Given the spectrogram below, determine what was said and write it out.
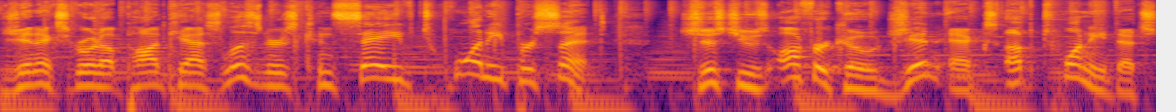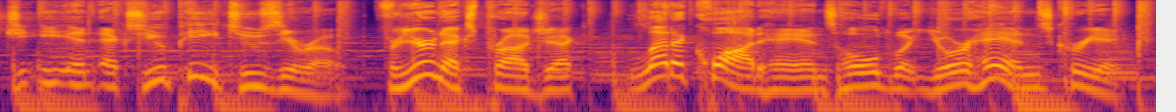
Gen X Grown Up Podcast listeners can save 20%. Just use offer code GenXUp20, that's G E N X U P 20. For your next project, let a Quad Hands hold what your hands create.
